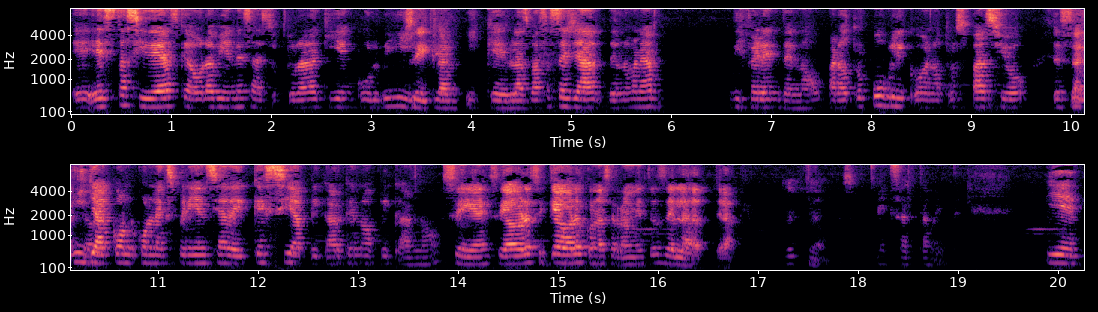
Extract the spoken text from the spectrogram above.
eh, estas ideas que ahora vienes a estructurar aquí en Curvy y, sí, claro. y que las vas a hacer ya de una manera diferente, ¿no? Para otro público, en otro espacio. Exacto. Y ya con, con, la experiencia de qué sí aplicar, qué no aplicar, ¿no? Sí, sí, ahora sí que ahora con las herramientas de la terapia. Uh -huh. no, pues. Exactamente. Bien.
